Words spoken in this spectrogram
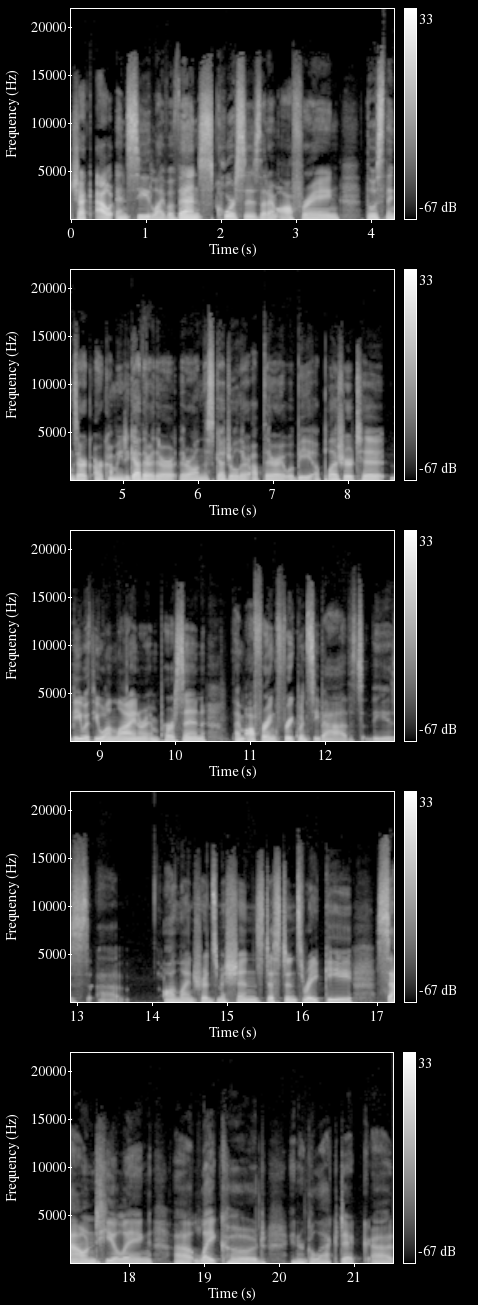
check out and see live events, courses that I'm offering. Those things are, are coming together. They're they're on the schedule. They're up there. It would be a pleasure to be with you online or in person. I'm offering frequency baths, these uh, online transmissions, distance Reiki, sound healing, uh, light code, intergalactic uh,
